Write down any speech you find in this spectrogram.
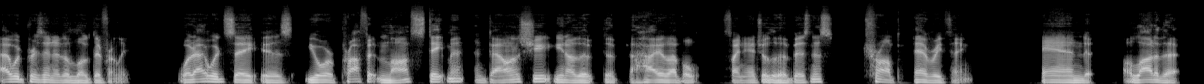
I would present it a little differently. What I would say is your profit and loss statement and balance sheet, you know, the, the, the high level financials of the business trump everything. And a lot of the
